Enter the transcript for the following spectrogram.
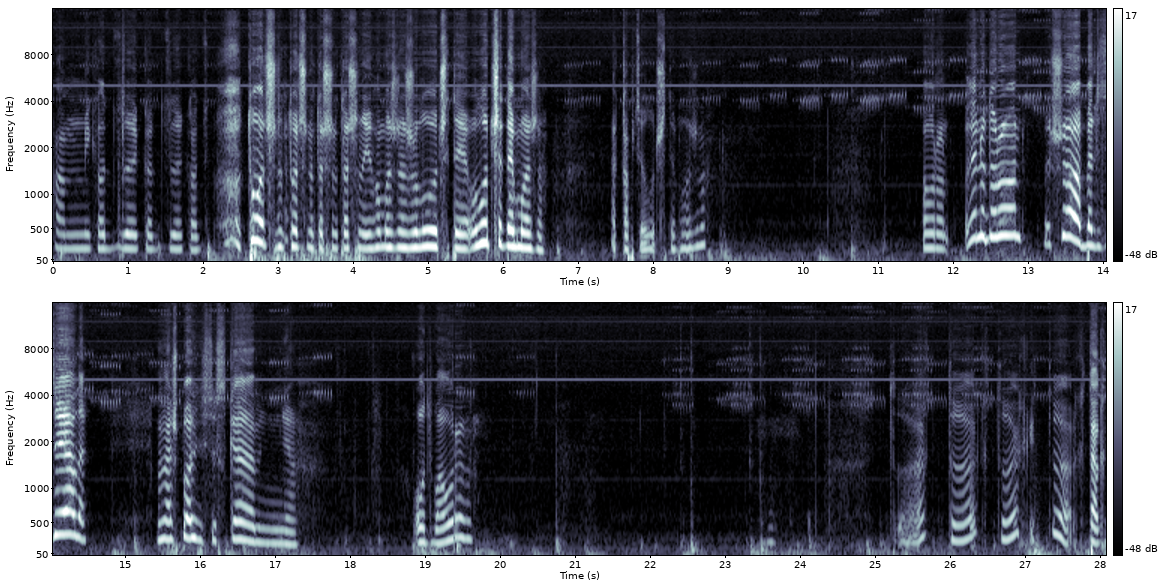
Камікадзе, кадзе, кадзе. Точно, точно, точно, точно. Його можна ж улучшити. Улучшити можна. А капці улучшити можна. Урон. Один урон! Ви що, берзели? Вона ж повністю з камня. О, два. Так, так, так і так. Так,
